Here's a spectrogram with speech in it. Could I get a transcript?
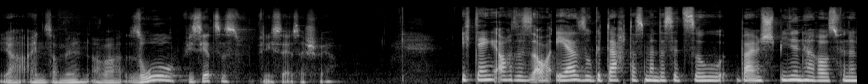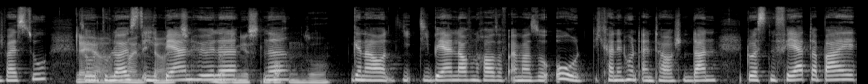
ja, einsammeln. Aber so, wie es jetzt ist, finde ich sehr, sehr schwer. Ich denke auch, das ist auch eher so gedacht, dass man das jetzt so beim Spielen herausfindet, weißt du? Ja, so, ja, du läufst in die ja jetzt Bärenhöhle. Die nächsten ne? Wochen so. Genau, die, die Bären laufen raus auf einmal so, oh, ich kann den Hund eintauschen. Dann, du hast ein Pferd dabei,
